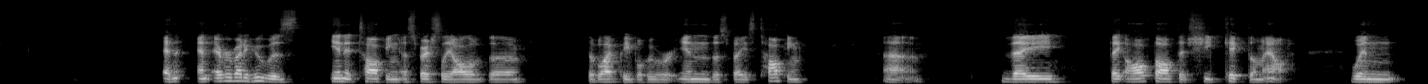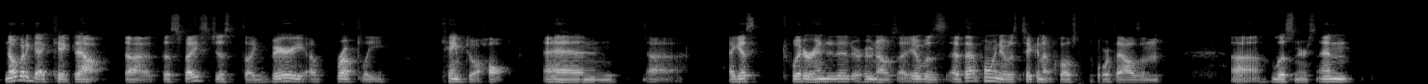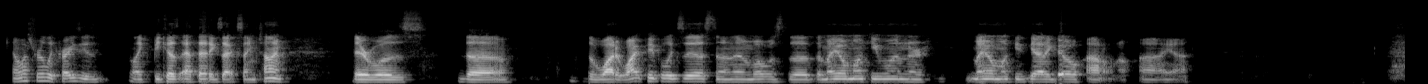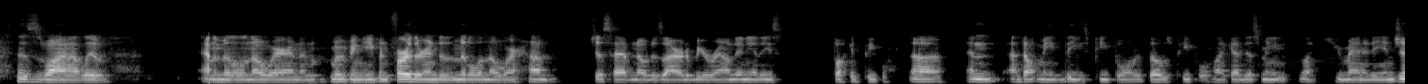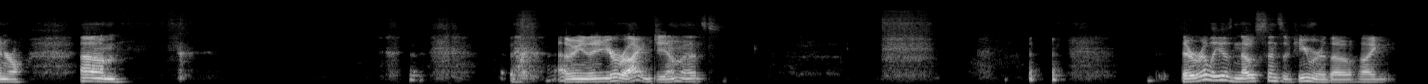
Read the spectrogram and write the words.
and and everybody who was in it talking, especially all of the the black people who were in the space talking uh, they they all thought that she kicked them out. When nobody got kicked out, uh, the space just like very abruptly came to a halt, and uh, I guess Twitter ended it, or who knows. It was at that point it was ticking up close to four thousand uh, listeners, and and what's really crazy is like because at that exact same time there was the the why do white people exist, and then what was the the Mayo monkey one or Mayo monkey's got to go. I don't know. Uh, this is why I live out in the middle of nowhere, and then moving even further into the middle of nowhere. I just have no desire to be around any of these fucking people. Uh, and I don't mean these people or those people. Like I just mean like humanity in general. Um, I mean, you're right, Jim. There really is no sense of humor though. Like,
